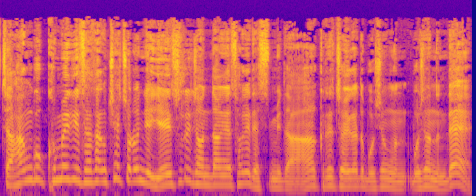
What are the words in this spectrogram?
자, 한국 코미디 사상 최초로 이제 예술의 전당에 서게 됐습니다. 그래서 저희가 또 모셨, 모셨는데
